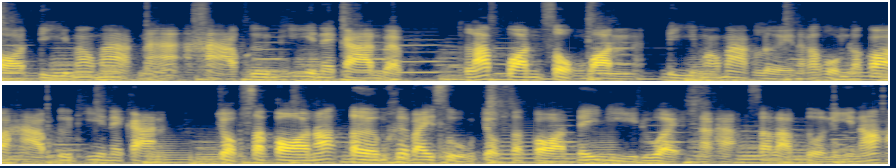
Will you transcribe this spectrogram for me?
กอร์ดีมากๆนะฮะหาพื้นที่ในการแบบรับบอลส่งบอลดีมากๆเลยนะครับผมแล้วก็หาพื้นที่ในการจบสกอร์เนาะเติมขึ้นไปสูงจบสกอร์ได้ดีด้วยนะครับสำหรับตัวนี้เนาะ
